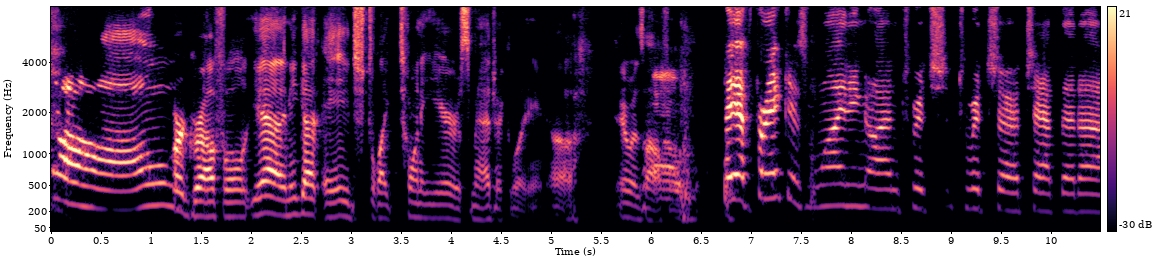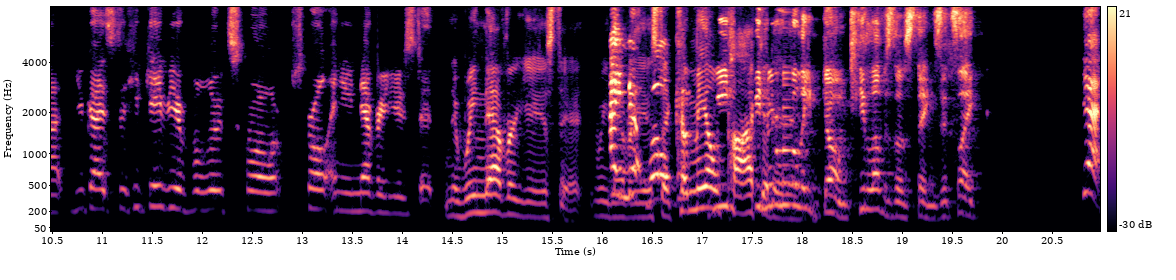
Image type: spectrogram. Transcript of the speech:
Oh, poor Gruffle. Yeah, and he got aged like 20 years magically. Uh, it was awful. Yeah, Frank is whining on Twitch Twitch uh, chat that uh you guys he gave you a volute scroll scroll and you never used it. We never used it. We never know, used well, it. Camille we, pocketed. We normally don't. He loves those things. It's like yeah,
